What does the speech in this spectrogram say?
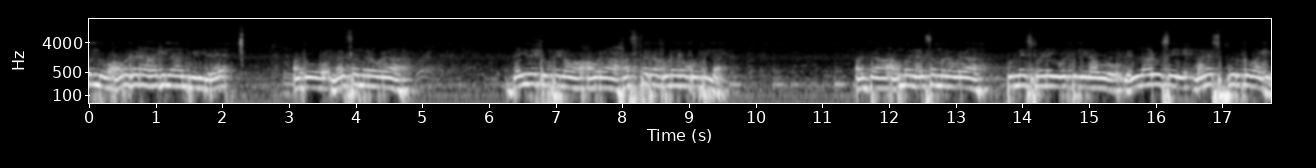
ಒಂದು ಅವಘಡ ಆಗಿಲ್ಲ ಅಂತ ಹೇಳಿದ್ರೆ ಅದು ನರಸಿಂಹರವರ ದೈವ ಕೃಪೆನೋ ಅವರ ಹಸ್ತದ ಗುಣನೋ ಗೊತ್ತಿಲ್ಲ. ಅಂತ ಅಮ್ಮ ನರಸಮ್ಮನವರ ಪುಣ್ಯ ಸ್ಮರಣೆ ಇವತ್ತಿಲ್ಲಿ ನಾವು ಎಲ್ಲರೂ ಸೇರಿ ಮನಸ್ಪೂರ್ವಕವಾಗಿ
